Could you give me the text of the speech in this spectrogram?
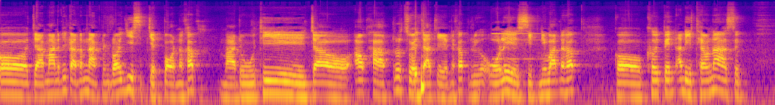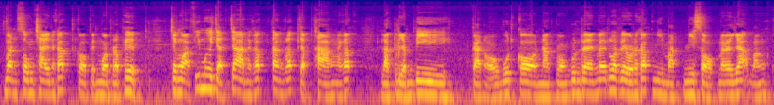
ก็จะมาในพิกัดน้ำหนัก 127 ปอนด์นะครับ มาดูที่เจ้าอาผาดรถสวยจ่าเจดนะครับ หรือโอเล่สิทธินิวัฒน์นะครับ ก็เคยเป็นอดีตแถวหน้าศึกวันทรงชัยนะครับ ก็เป็นมวยประเภท จังหวะฝีมือจัดจ้านนะครับ ตั้งรับจับทางนะครับ หลักเหลี่ยมดีการออกอาวุธก็หนักหน่วงรุนแรงและรวดเร็วนะครับ มีหมัดมีศอกในระยะหวังผ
